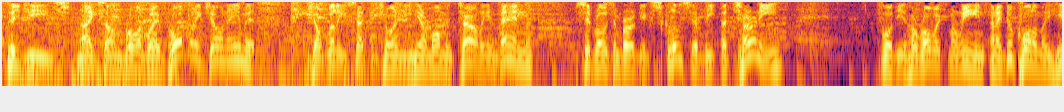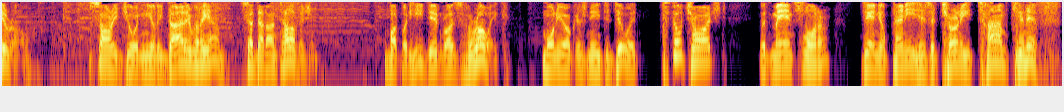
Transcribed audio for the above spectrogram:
Broadway. Three G's, Nights on Broadway. Broadway Joe Namath. Joe Willie set to join me here momentarily. And then Sid Rosenberg exclusive, the attorney for the heroic Marine. And I do call him a hero. Sorry, Jordan Neely died. I really am. Said that on television. But what he did was heroic. More New Yorkers need to do it. Still charged with manslaughter. Daniel Penny, his attorney, Tom Kenniff,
